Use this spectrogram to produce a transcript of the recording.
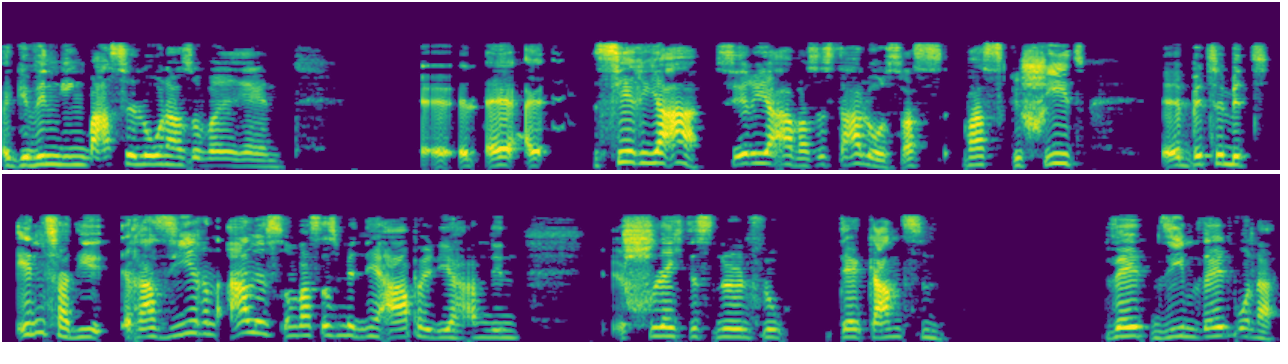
Gewinn gegen Barcelona souverän. Äh, äh, äh, Serie A, Serie A, was ist da los? Was, was geschieht? Äh, bitte mit Inter, die rasieren alles. Und was ist mit Neapel? Die haben den schlechtesten Höhenflug der ganzen Welt, sieben Weltwunder.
